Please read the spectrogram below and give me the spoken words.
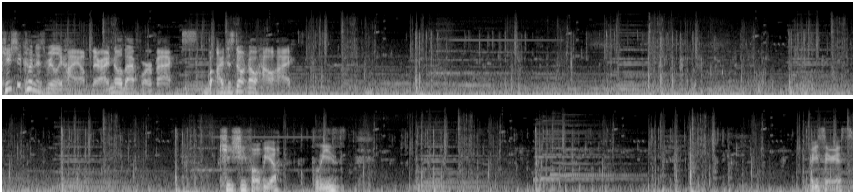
Kishikun is really high up there. I know that for a fact, but I just don't know how high. Kishiphobia, please. Are you serious?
